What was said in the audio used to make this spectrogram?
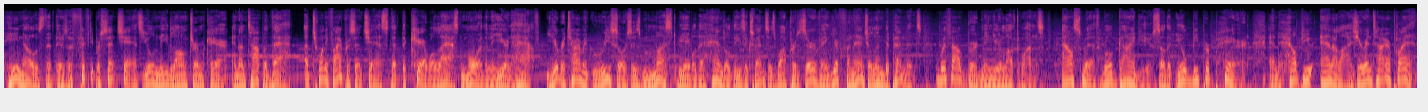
He knows that there's a 50% chance you'll need long term care, and on top of that, a 25% chance that the care will last more than a year and a half. Your retirement resources must be able to handle these expenses while preserving your financial independence without burdening your loved ones. Al Smith will guide you so that you'll be prepared and help you analyze your entire plan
